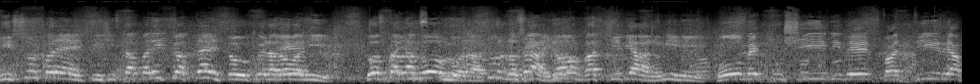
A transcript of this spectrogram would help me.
Il suo parenti ci sta parecchio attento con quella roba lì! Costa una bombola, tu lo sai, no? Facci piano, Nini. Come Tucidide fa dire a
